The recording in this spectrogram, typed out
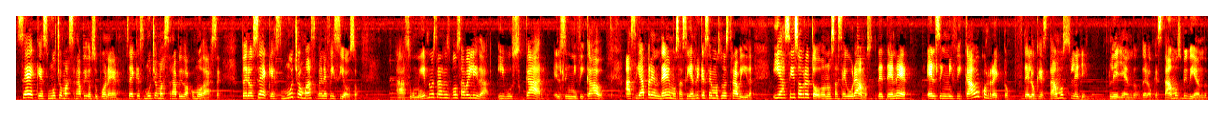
Sé que es mucho más rápido suponer, sé que es mucho más rápido acomodarse, pero sé que es mucho más beneficioso asumir nuestra responsabilidad y buscar el significado. Así aprendemos, así enriquecemos nuestra vida y así sobre todo nos aseguramos de tener el significado correcto de lo que estamos leyendo, de lo que estamos viviendo,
